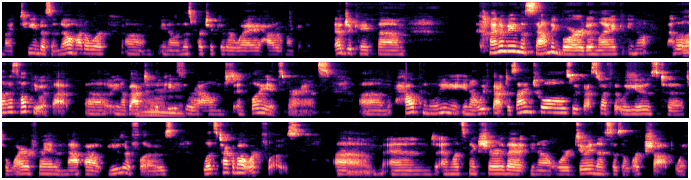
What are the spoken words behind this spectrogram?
my team doesn't know how to work um, you know in this particular way how am i going to educate them? Kind of being the sounding board and like you know let us help you with that. Uh, you know back to mm. the piece around employee experience um, how can we, you know, we've got design tools, we've got stuff that we use to, to wireframe and map out user flows. Let's talk about workflows. Um, and and let's make sure that you know we're doing this as a workshop with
